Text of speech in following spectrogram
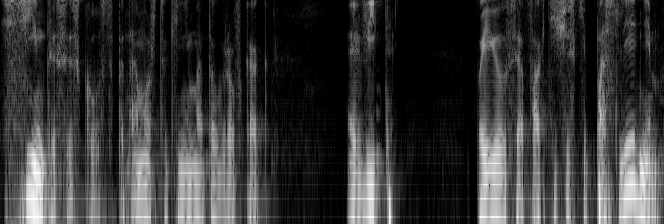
синтез искусств», потому что кинематограф как вид появился фактически последним,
